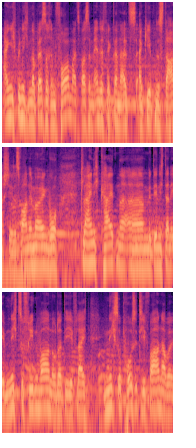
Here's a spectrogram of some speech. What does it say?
eigentlich bin ich in einer besseren Form, als was im Endeffekt dann als Ergebnis dasteht. Es waren immer irgendwo Kleinigkeiten, äh, mit denen ich dann eben nicht zufrieden war oder die vielleicht nicht so positiv waren, aber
